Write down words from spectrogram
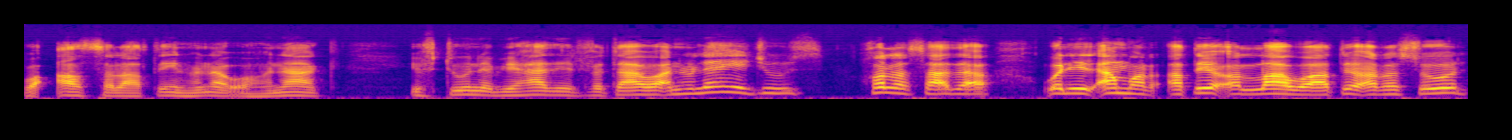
وعاظ سلاطين هنا وهناك يفتون بهذه الفتاوى أنه لا يجوز. خلص هذا ولي الأمر أطيعوا الله وأطيعوا الرسول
